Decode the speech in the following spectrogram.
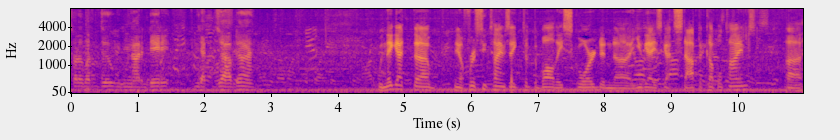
told us what to do. We went out and did it. We got the job done. When they got, uh, you know, first two times they took the ball, they scored, and uh, you guys got stopped a couple times. Uh,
